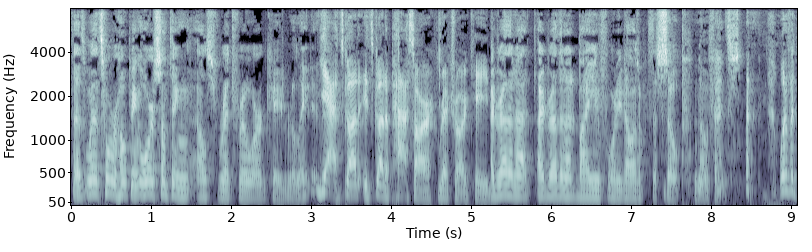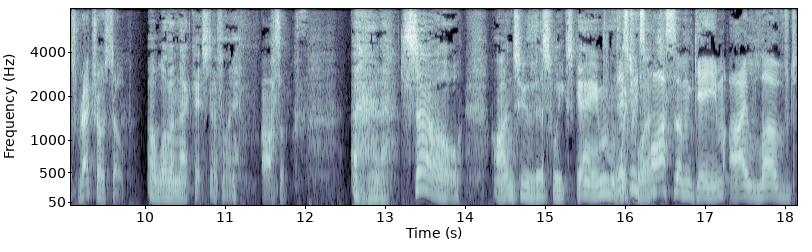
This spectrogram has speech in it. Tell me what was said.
that's that's what we're hoping, or something else retro arcade related. Yeah, it's got it's got to pass our retro arcade. I'd rather not. I'd rather not buy you forty dollars worth of soap. No offense. What if it's retro soap? oh well, in that case, definitely. Awesome. So on to this week's game. This which week's was, awesome game. I loved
